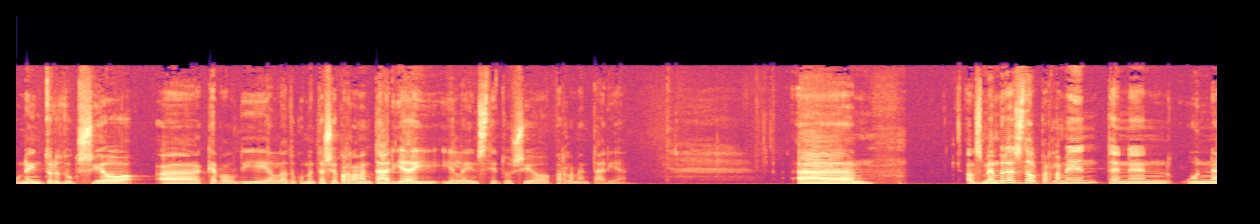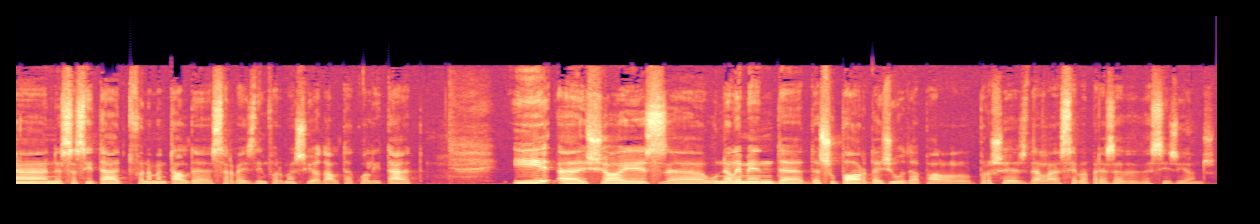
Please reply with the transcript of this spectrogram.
una introducció a eh, què vol dir la documentació parlamentària i, i la institució parlamentària. Eh, els membres del Parlament tenen una necessitat fonamental de serveis d'informació d'alta qualitat i eh, això és eh, un element de, de suport, d'ajuda pel procés de la seva presa de decisions.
